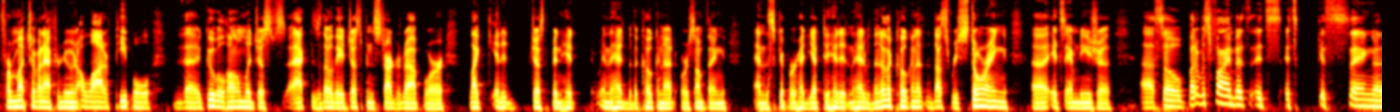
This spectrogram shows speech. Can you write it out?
for much of an afternoon a lot of people the google home would just act as though they had just been started up or like it had just been hit in the head with a coconut or something and the skipper had yet to hit it in the head with another coconut thus restoring uh, its amnesia. Uh, so but it was fine but it's it's saying uh,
